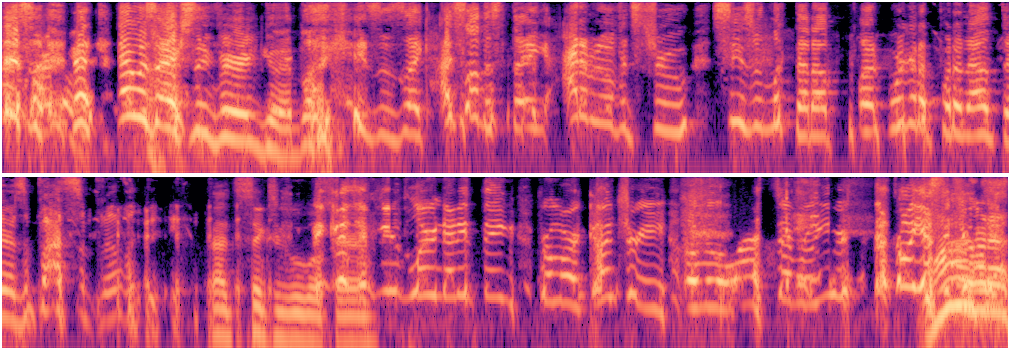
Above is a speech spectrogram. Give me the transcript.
This- that, that was actually very good. Like he's just like, I saw this thing. I don't know if it's true. Caesar looked that up, but we're gonna put it out there as a possibility. That's six Google. Because sir. if you've learned anything from our country over the last several years, that's all you have Wow. to do. Throw it is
